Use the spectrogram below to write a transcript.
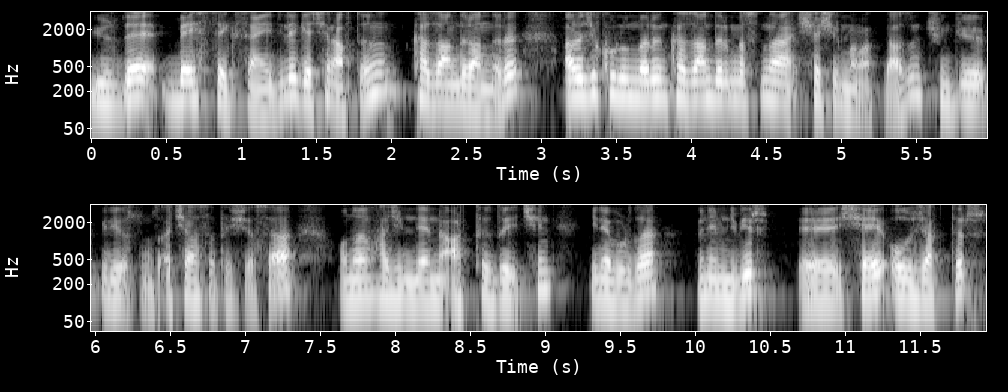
%5.87 ile geçen haftanın kazandıranları. Aracı kurumların kazandırmasına şaşırmamak lazım. Çünkü biliyorsunuz açığa satış yasağı onların hacimlerini arttırdığı için yine burada önemli bir e, şey olacaktır.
